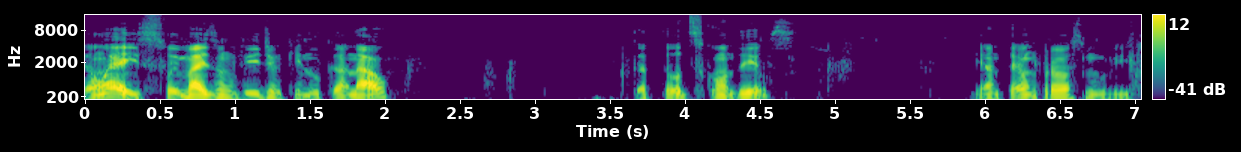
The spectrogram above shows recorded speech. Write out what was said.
Então é isso, foi mais um vídeo aqui no canal. Fica todos com Deus. E até um próximo vídeo.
